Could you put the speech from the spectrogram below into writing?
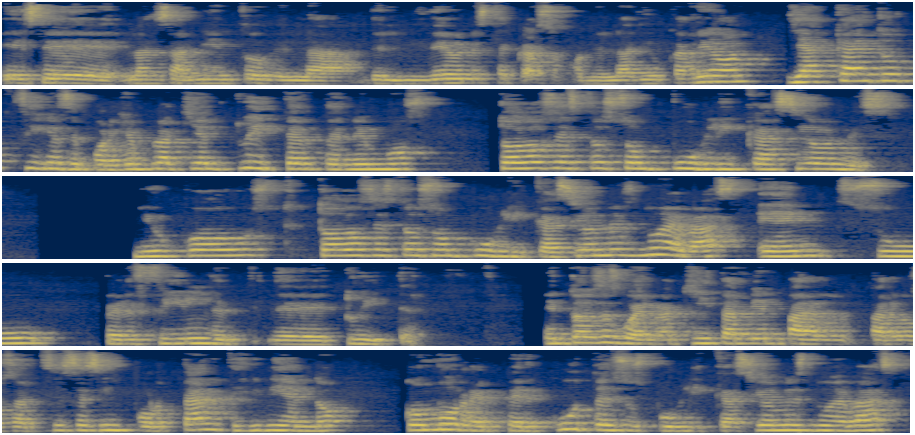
ese lanzamiento de la, del video, en este caso con el Eladio Carrión. Y acá, entonces, fíjense, por ejemplo, aquí en Twitter tenemos, todos estos son publicaciones. New Post, todos estos son publicaciones nuevas en su perfil de, Twitter. Entonces, bueno, aquí también para, para los artistas es importante ir viendo cómo repercuten sus publicaciones nuevas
